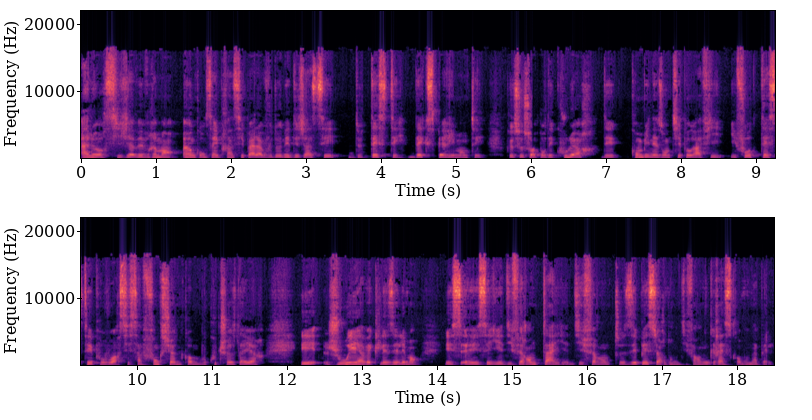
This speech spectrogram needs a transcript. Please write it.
Alors, si j'avais vraiment un conseil principal à vous donner déjà, c'est de tester, d'expérimenter. Que ce soit pour des couleurs, des combinaisons de typographie, il faut tester pour voir si ça fonctionne, comme beaucoup de choses d'ailleurs, et jouer avec les éléments. Et essayer différentes tailles, différentes épaisseurs, donc différentes graisses comme on appelle.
